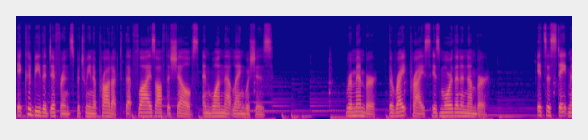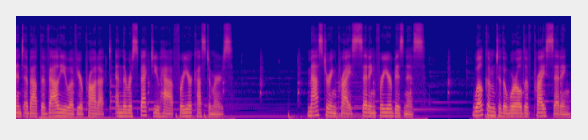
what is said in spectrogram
It could be the difference between a product that flies off the shelves and one that languishes. Remember, the right price is more than a number. It's a statement about the value of your product and the respect you have for your customers. Mastering price setting for your business. Welcome to the world of price setting,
